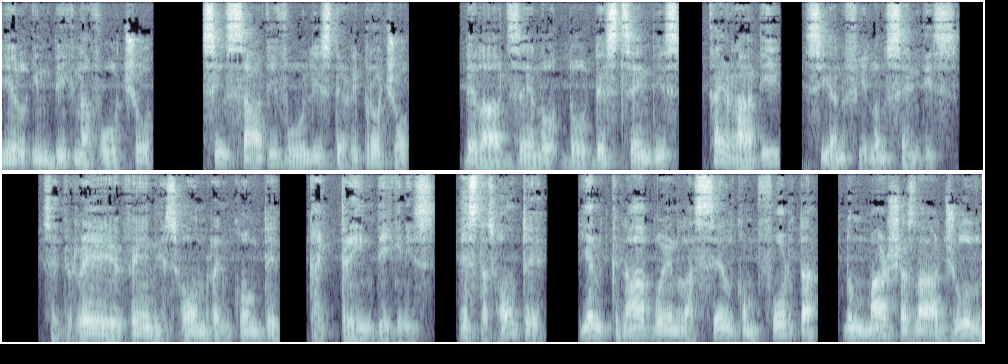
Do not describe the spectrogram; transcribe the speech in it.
iel indigna vocio, sin savi volis de riproĉo, de la zeno do descendis cae radi sian filon sendis. Sed re venis homren renconte, cae tre indignis. Estas honte, jen knabo en la sel comforta, dum marchas la adjul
